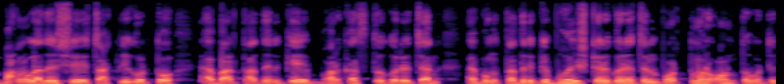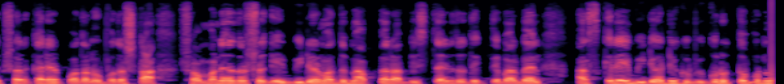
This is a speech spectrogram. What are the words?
বাংলাদেশে চাকরি করত। এবার তাদেরকে বরখাস্ত করেছেন এবং তাদেরকে বহিষ্কার করেছেন বর্তমান অন্তর্বর্তী সরকারের প্রধান উপদেষ্টা। সম্মানীয় দর্শক, এই ভিডিওর মাধ্যমে আপনারা বিস্তারিত দেখতে পারবেন। আজকের এই ভিডিওটি খুবই গুরুত্বপূর্ণ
